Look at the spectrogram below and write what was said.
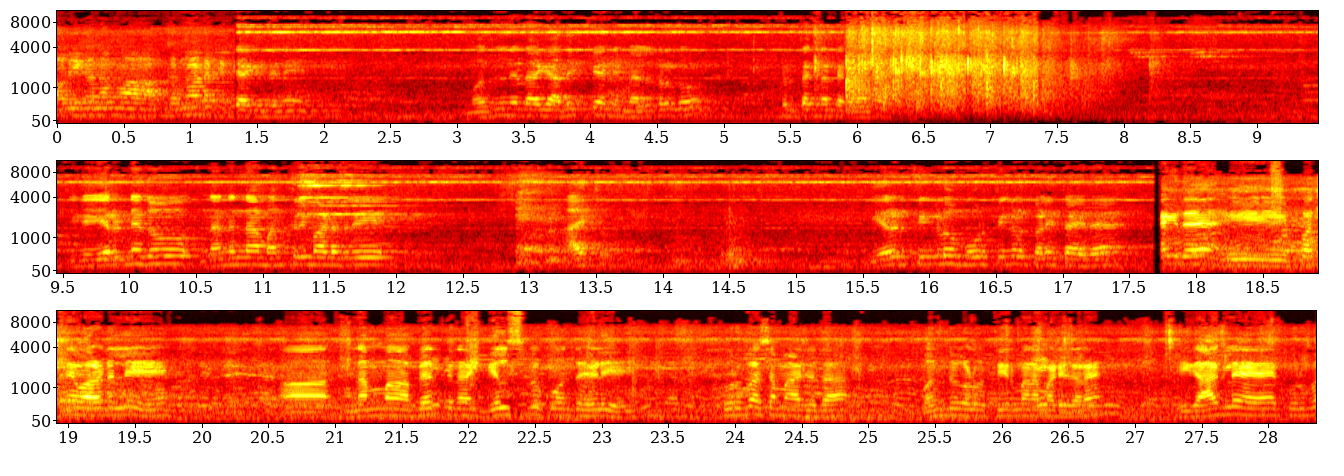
ಅವರೀಗ ನಮ್ಮ ಕರ್ನಾಟಕ ಆಗಿದ್ದೀನಿ. ಮೊದಲನೇದಾಗಿ ಅದಕ್ಕೆ ನಿಮ್ಮೆಲ್ಲರಿಗೂ ಕೃತಜ್ಞತೆಗಳನ್ನು ಈಗ ಎರಡನೇದು ನನ್ನನ್ನು ಮಂತ್ರಿ ಮಾಡಿದ್ರಿ. ಆಯಿತು. ಎರಡು ತಿಂಗಳು ಮೂರು ತಿಂಗಳು ಕಳೀತಾ ಇದೆ. ಆಗಿದೆ. ಈ ಇಪ್ಪತ್ತನೇ ವಾರ್ಡಲ್ಲಿ ನಮ್ಮ ಅಭ್ಯರ್ಥಿನ ಗೆಲ್ಲಿಸ್ಬೇಕು ಅಂತ ಹೇಳಿ ಕುರುಬ ಸಮಾಜದ ಬಂಧುಗಳು ತೀರ್ಮಾನ ಮಾಡಿದ್ದಾರೆ. ಈಗಾಗಲೇ ಕುರುಬ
